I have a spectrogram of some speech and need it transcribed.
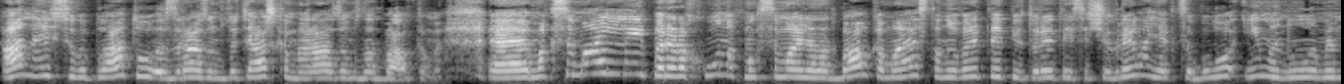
а не всю виплату з разом з дотяжками, разом з надбавками. Е, максимальний перерахунок, максимальна надбавка має становити півтори тисячі гривень, як це було і минулими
